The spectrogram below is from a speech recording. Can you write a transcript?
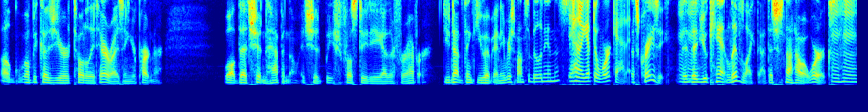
Oh, well, because you're totally terrorizing your partner. Well, that shouldn't happen though. It should. We're supposed to be together forever. Do you not think you have any responsibility in this? yeah no, you have to work at it That's crazy. That- mm-hmm. That you can't live like that. That's just not how it works. Mm-hmm.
